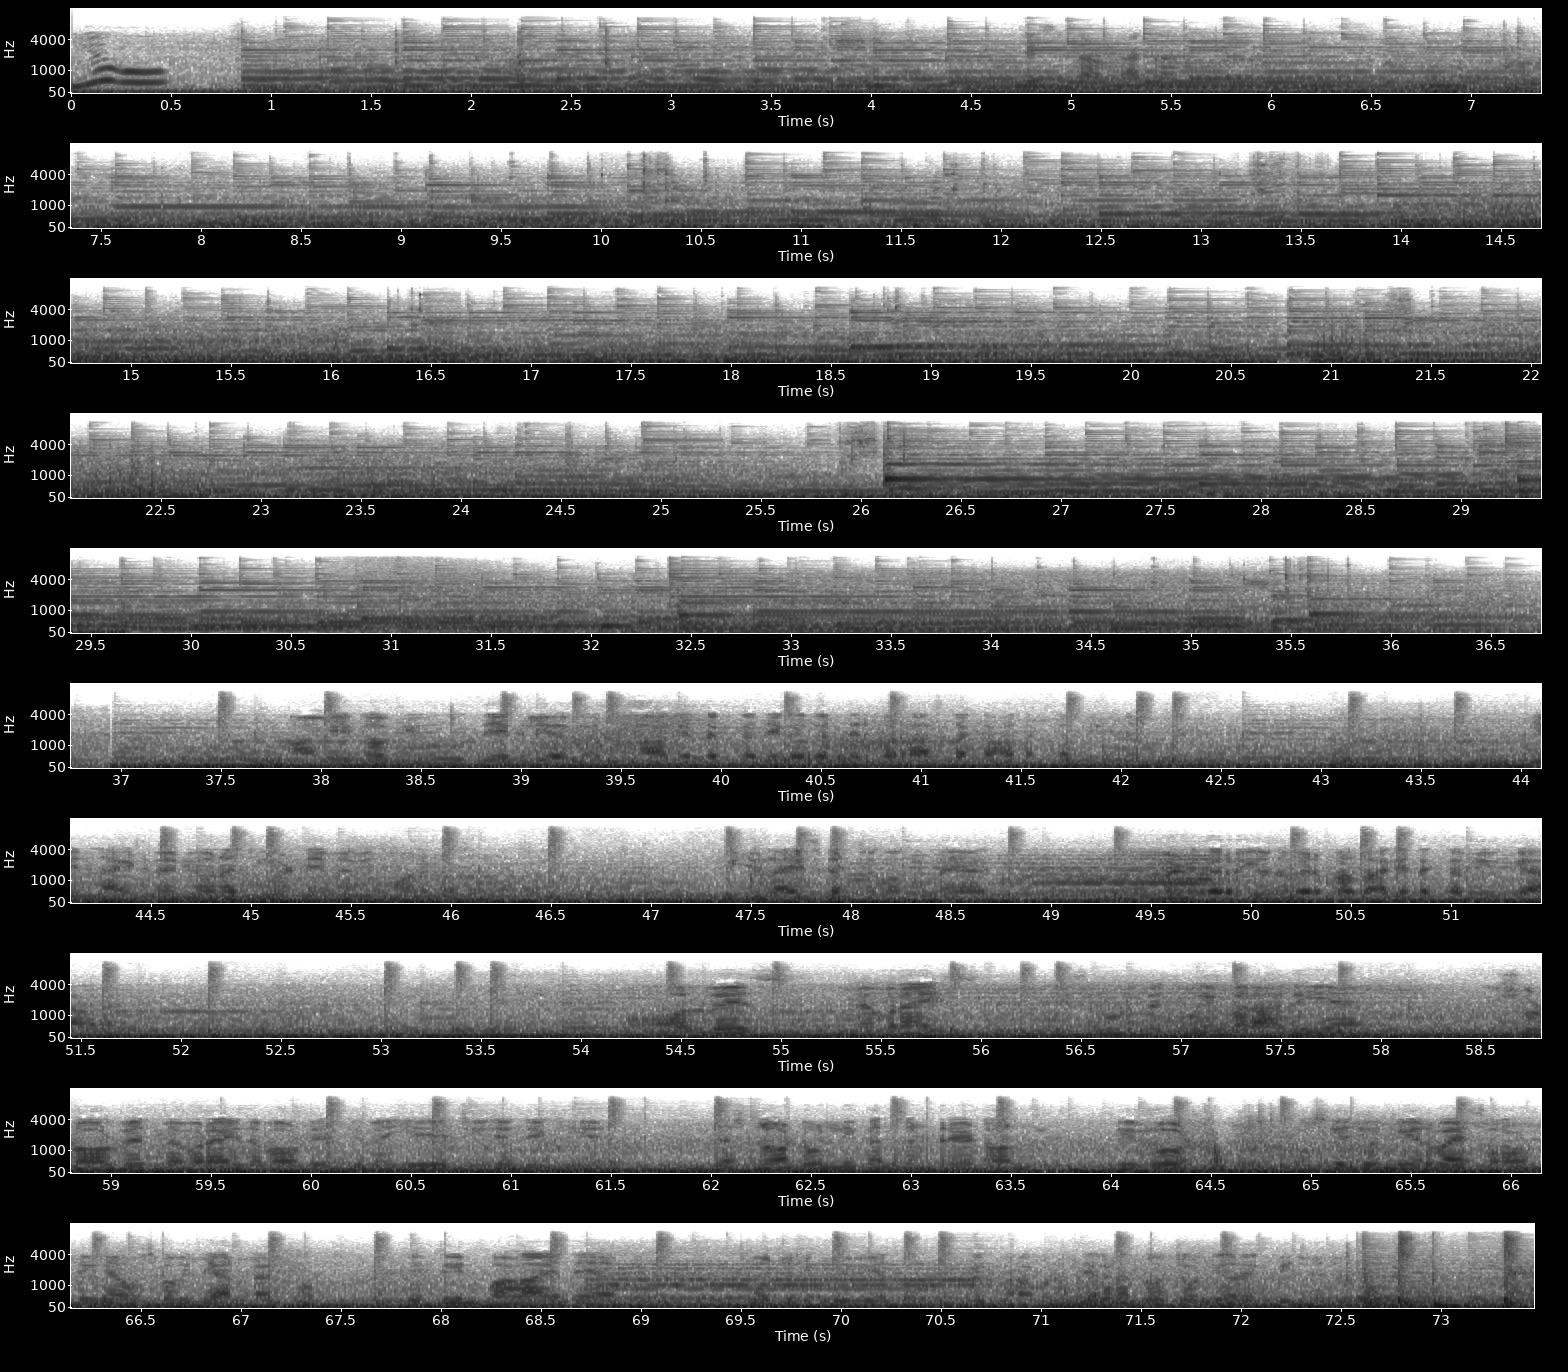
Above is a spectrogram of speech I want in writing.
Yoo-hoo! का view देख लिया कर आगे तक का देखा कर तेरे पर रास्ता कहाँ तक का देखने को मिलेगा ये नाइट में भी होना चाहिए और डे में भी तुम्हारे पास होना चाहिए। विजुलाइज कर सको कि मैं मूवमेंट कर रही हूँ तो मेरे पास आगे तक का व्यू क्या आ रहा है। ऑलवेज मेमोराइज इस रूट पे तू एक बार आ गई है। You should always memorise about it कि मैं ये ये चीज़ें देखी हैं। Just not only concentrate on the road उसके जो नियर बाय सराउंडिंग है, उसको भी ध्यान रखो। ये तीन पहाड़ आए थे यहाँ पे। चोटी निकली हुई है दो एक बराबर देखो ना, दो चोटी और एक बीच में चोटी।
